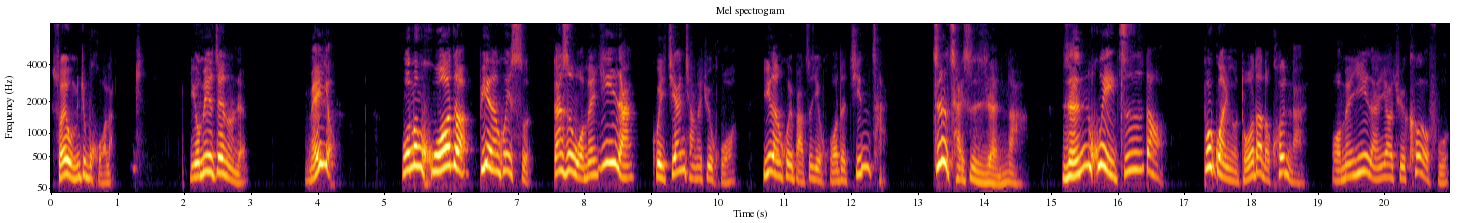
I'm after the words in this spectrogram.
所以我们就不活了。有没有这种人？没有。我们活着必然会死，但是我们依然会坚强的去活，依然会把自己活得精彩。这才是人呐！人会知道，不管有多大的困难，我们依然要去克服，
